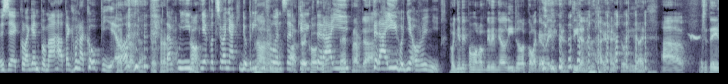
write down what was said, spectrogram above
že kolagen pomáhá, tak ho nakoupí. Jo? To je pravda, to je pravda. Tam u ní no. je potřeba nějaký dobrý no, influencerky, no, no. Jako, která, jo, jí, která jí hodně ovlivní. Hodně by pomohlo, kdyby měl Lidl kolagenový víkend, týden, tak jak to oni dělají. A že to je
